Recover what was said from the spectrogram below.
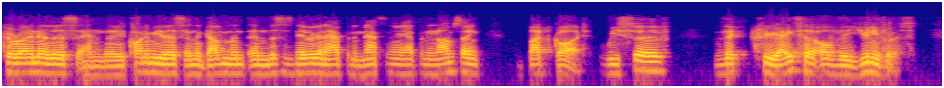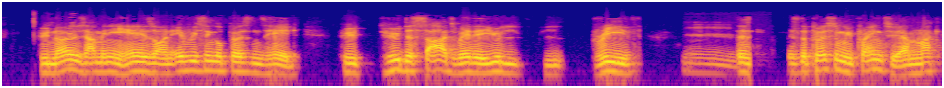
"Corona this and the economy this and the government and this is never gonna happen and that's not gonna happen," and I'm saying, "But God, we serve the Creator of the universe." Who knows how many hairs are on every single person's head? Who who decides whether you breathe Mm. is the person we're praying to. I'm like,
